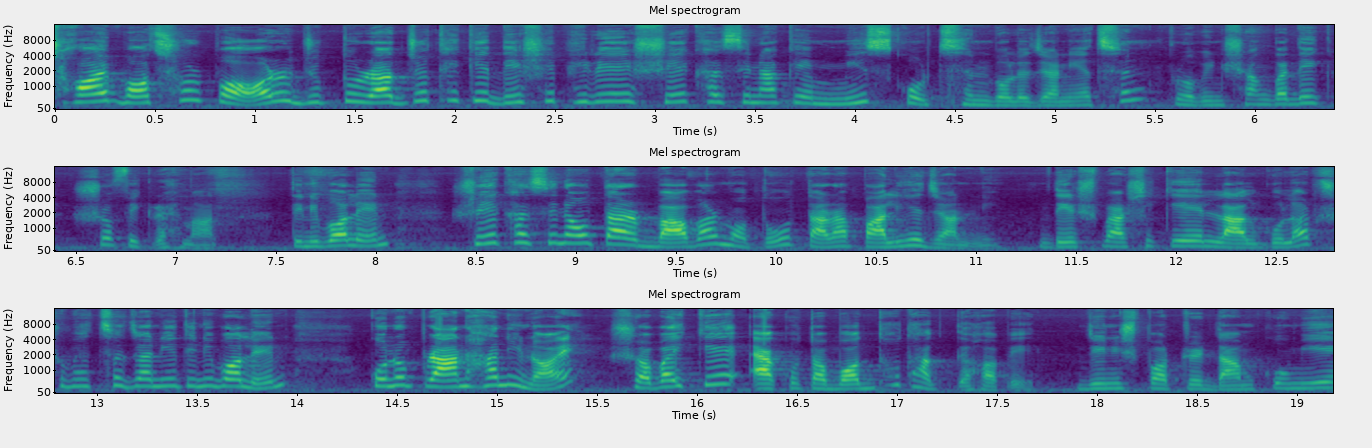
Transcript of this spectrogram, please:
ছয় বছর পর যুক্তরাজ্য থেকে দেশে ফিরে শেখ হাসিনাকে মিস করছেন বলে জানিয়েছেন প্রবীণ সাংবাদিক শফিক রহমান। তিনি বলেন, শেখ হাসিনাও তার বাবার মতো তারা পালিয়ে যাননি। দেশবাসীকে লাল গোলাপ শুভেচ্ছা জানিয়ে তিনি বলেন, কোনো প্রাণহানি নয়, সবাইকে একতাবদ্ধ থাকতে হবে। জিনিসপত্রের দাম কমিয়ে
